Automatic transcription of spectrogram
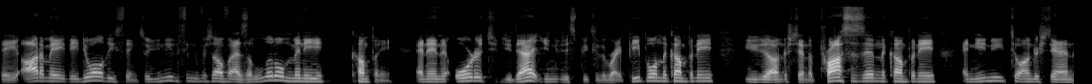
they automate, they do all these things. So you need to think of yourself as a little mini company. And in order to do that, you need to speak to the right people in the company, you need to understand the process in the company, and you need to understand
